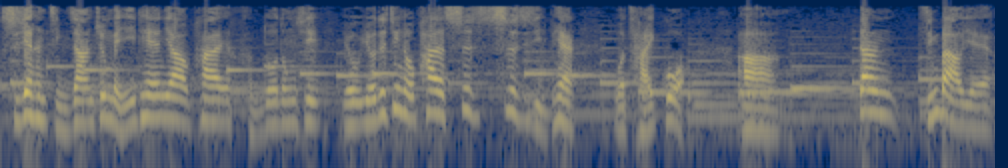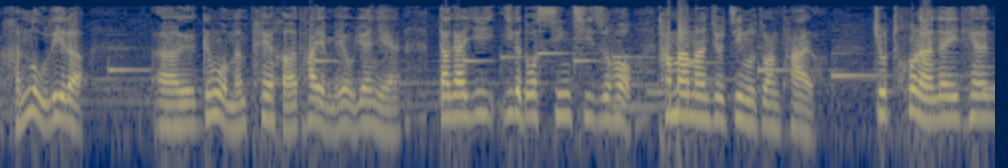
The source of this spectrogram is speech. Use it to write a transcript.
时间很紧张，就每一天要拍很多东西，有有的镜头拍了四四十几片我才过，啊，但景宝也很努力的，呃，跟我们配合，他也没有怨言。大概一一个多星期之后，他慢慢就进入状态了。就突然那一天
